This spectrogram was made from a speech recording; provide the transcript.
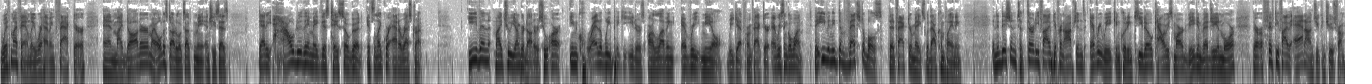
with my family. We're having Factor, and my daughter, my oldest daughter, looks up to me and she says, "Daddy, how do they make this taste so good? It's like we're at a restaurant." Even my two younger daughters, who are incredibly picky eaters, are loving every meal we get from Factor, every single one. They even eat the vegetables that Factor makes without complaining. In addition to 35 different options every week, including keto, calorie smart, vegan, veggie, and more, there are 55 add ons you can choose from.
